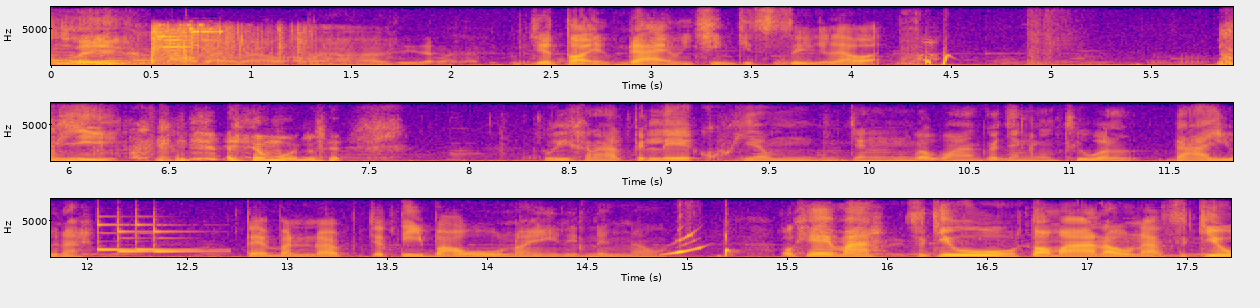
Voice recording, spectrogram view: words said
E เลยเอามาเอามาเอามาเอาสิได้มาจะต่อยมันได้มันชินจิตสื่อแล้วอะอุ้ยไอ้หมุนเลยอุ้ยขนาดเป็นเลควียมยังแบบว่าก็ยังถือว่าได้อยู่นะ แต่มันแบบจะตีเบาหน่อยนิดนึงนะโอเคมาสกิลต่อมาแล้วนะสกิล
